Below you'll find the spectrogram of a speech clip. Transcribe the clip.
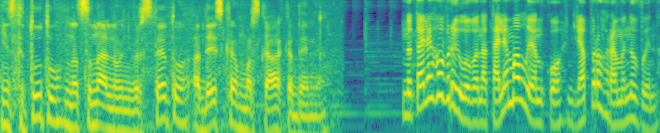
інституту Національного університету Одеська морська академія. Наталя Гаврилова, Наталя Маленко для програми новин.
